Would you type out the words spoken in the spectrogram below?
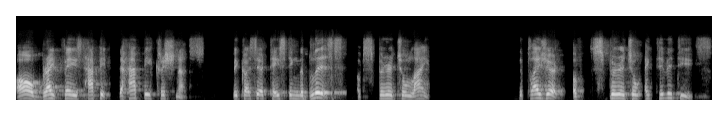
all bright-faced, happy, the happy Krishnas, because they're tasting the bliss of spiritual life, the pleasure of spiritual activities.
